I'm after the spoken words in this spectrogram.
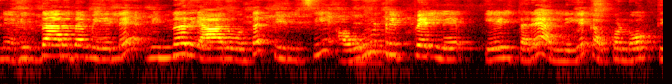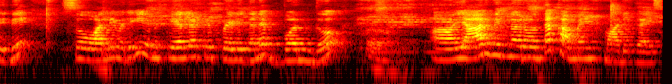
ನಿರ್ಧಾರದ ಮೇಲೆ ವಿನ್ನರ್ ಯಾರು ಅಂತ ತಿಳಿಸಿ ಅವರು ಟ್ರಿಪ್ ಎಲ್ಲಿ ಹೇಳ್ತಾರೆ ಅಲ್ಲಿಗೆ ಕರ್ಕೊಂಡು ಹೋಗ್ತೀನಿ. ಸೊ ಅಲ್ಲಿವರೆಗೆ ಇವನು ಕೇರಳ ಟ್ರಿಪ್ ಹೇಳಿದ್ದಾನೆ ಬಂದು. ಯಾರು ವಿನ್ನರು ಅಂತ ಕಮೆಂಟ್ ಮಾಡಿ ಗೈಸ್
